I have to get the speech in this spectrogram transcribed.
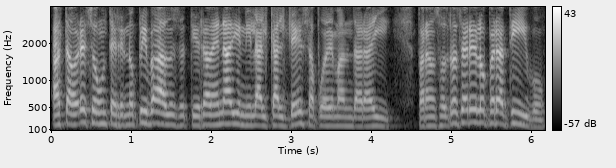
Hasta ahora eso es un terreno privado, eso es tierra de nadie, ni la alcaldesa puede mandar ahí. Para nosotros hacer el operativo,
